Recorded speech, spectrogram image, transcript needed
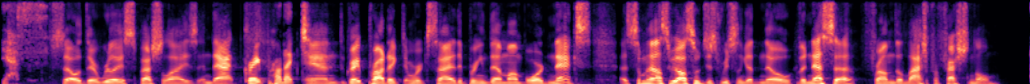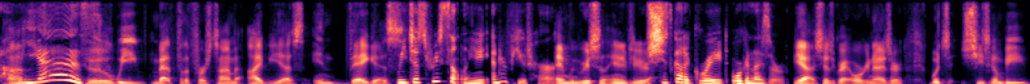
Yes. So they're really specialized in that. Great product. And great product, and we're excited to bring them on board next. Uh, someone else we also just recently got to know, Vanessa from the Lash Professional, oh, um, yes. who we met for the first time at IBS in Vegas. we just recently interviewed her. and we recently interviewed her. She's got a great organizer. Yeah, she's a great organizer, which she's going to be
